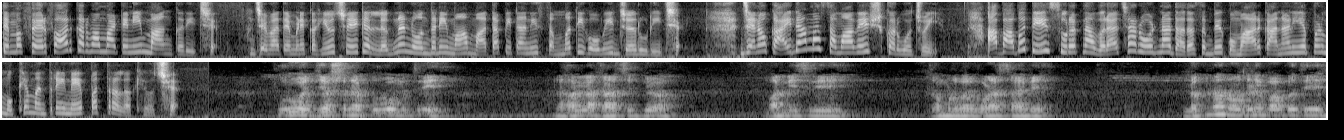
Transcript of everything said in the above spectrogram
તેમાં ફેરફાર કરવા માટેની માંગ કરી છે. જેમાં તેમણે કહ્યું છે કે લગ્ન નોંધણીમાં માતા પિતાની સંમતિ હોવી જરૂરી છે. જેનો કાયદામાં સમાવેશ કરવો જોઈએ. આ બાબતે સુરતના વરાછા રોડના ધારાસભ્ય કુમાર કાનાણીએ પણ મુખ્યમંત્રીને પત્ર લખ્યો છે. પૂર્વ અધ્યક્ષ અને પૂર્વ મંત્રી અને હાલના ધારાસભ્ય માનની શ્રી રમણભાઈ વડા સાહેબે લગ્ન નોંધણી બાબતે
